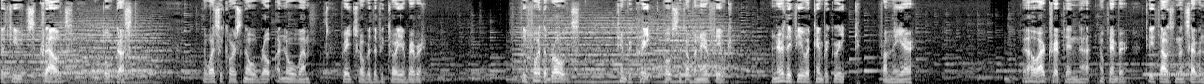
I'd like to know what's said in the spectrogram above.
with huge clouds of bull dust. There was of course no, uh, no um, bridge over the Victoria River. Before the roads, Timber Creek boasted of an airfield an early view of Timber Creek from the air. Well, our trip in uh, November 2007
